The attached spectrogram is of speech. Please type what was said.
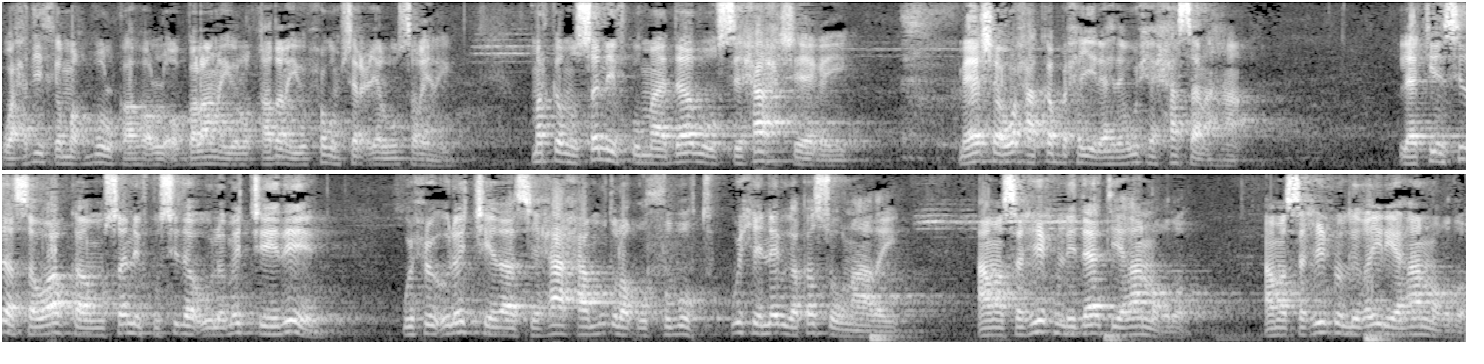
Waa xadiidka maqbuulka ah oo la ogolaanayo la qaadanayo xukun sharciga lagu salaynayo marka musanifku maadaamuu sixaax sheegay meesha waxaa ka baxay yidhahdeen wixii xasan ahaa. Laakiin sida sawaabka musanifku sida ulama jeedeen wuxuu ula jeedaa sixaaxa mutlaqu hubuut wixii nebiga ka sugnaaday. Ama saxiixun lidaatihi ha noqdo ama saxiixun liqayrihi ha noqdo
